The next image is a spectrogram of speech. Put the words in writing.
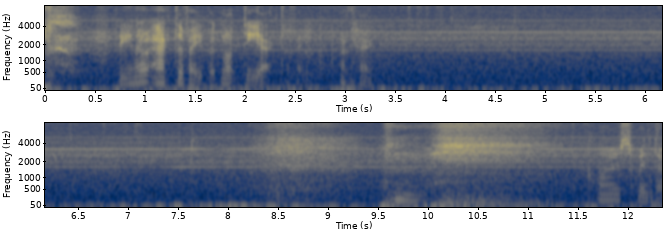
You know activate, but not deactivate. Okay. Hmm. Window.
